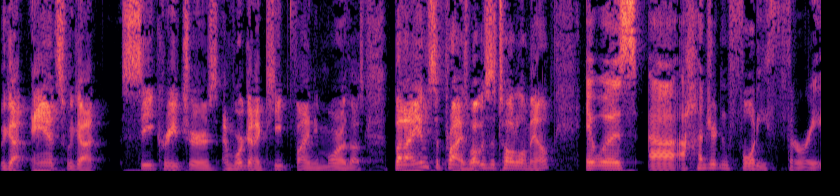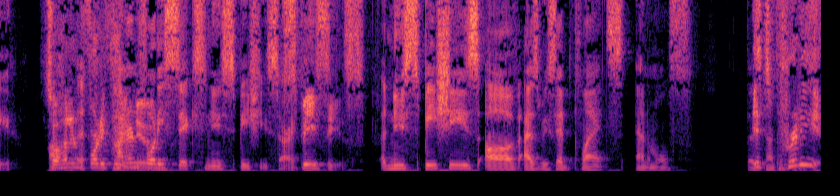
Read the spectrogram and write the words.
we got ants, we got sea creatures, and we're going to keep finding more of those. But I am surprised. What was the total amount? It was uh, 143. So uh, 143 146 new species, sorry. species. A new species of, as we said, plants, animals. it's pretty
